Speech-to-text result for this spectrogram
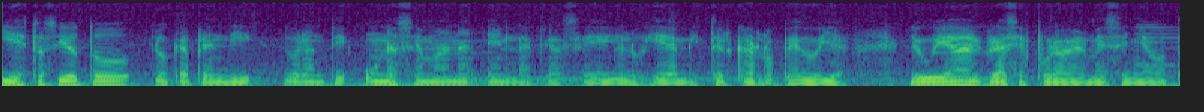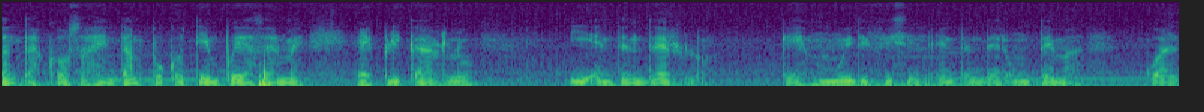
Y esto ha sido todo lo que aprendí durante una semana en la clase de biología de Mr. Carlos Pedulla. Le voy a dar gracias por haberme enseñado tantas cosas en tan poco tiempo y hacerme explicarlo y entenderlo, que es muy difícil entender un tema cual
